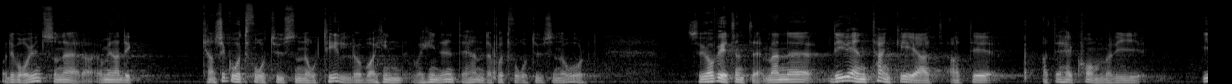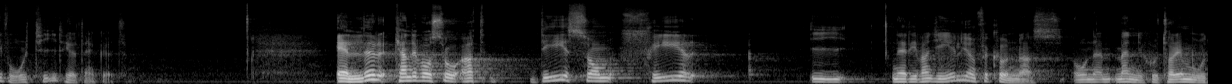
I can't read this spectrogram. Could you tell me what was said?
Och det var ju inte så nära. Jag menar, det kanske går 2000 år till och vad hinner, vad hinner inte hända på 2000 år? Så jag vet inte, men eh, det är ju en tanke är att, att, det, att det här kommer i, i vår tid helt enkelt. Eller kan det vara så att det som sker i, när evangelium förkunnas och när människor tar emot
